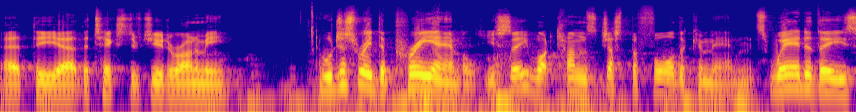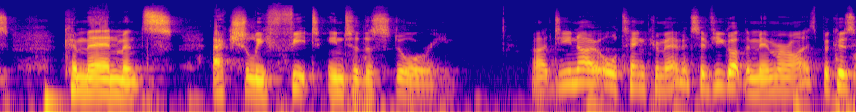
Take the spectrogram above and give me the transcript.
at the, uh, the text of Deuteronomy. We'll just read the preamble, you see, what comes just before the commandments. Where do these commandments actually fit into the story? Uh, do you know all Ten Commandments? Have you got them memorized? Because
